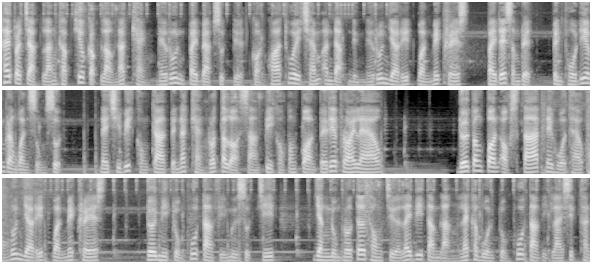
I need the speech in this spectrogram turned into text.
ให้ประจักษ์หลังขับเคี่ยวกับเหล่านักแข่งในรุ่นไปแบบสุดเดือดก่อนคว้าถ้วยแชมป์อันดับหนึ่งในรุ่นยาริสวันเมคเรสไปได้สำเร็จเป็นโพเดียมรางวัลสูงสุด ในชีวิตของการเป็นนักแข่งรถตลอด 3 ปีของปังปอนไปเรียบร้อยแล้ว โดยปังปอนออกสตาร์ทในหัวแถวของรุ่นยาริสวันเมคเรสโดยมีกลุ่มผู้ตามฝีมือสุดจี๊ดอย่างหนุ่มโรเตอร์ทองเจือไล่บี้ตามหลังและขบวนกลุ่มผู้ตามอีกหลายสิบคัน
